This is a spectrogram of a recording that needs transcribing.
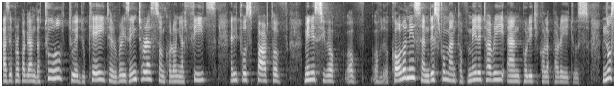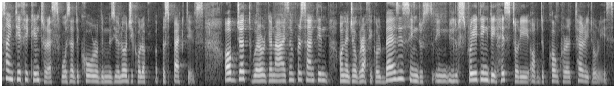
as a propaganda tool to educate and raise interest on colonial feats, and it was part of Ministry of, of of the colonies and instrument of military and political apparatus. No scientific interest was at the core of the museological perspectives. Objects were organized and presented on a geographical basis, in illustrating the history of the conquered territories.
